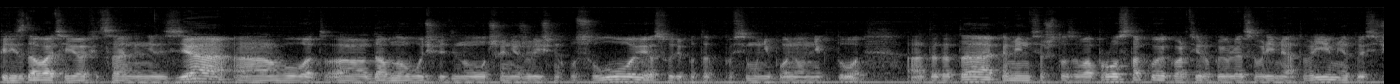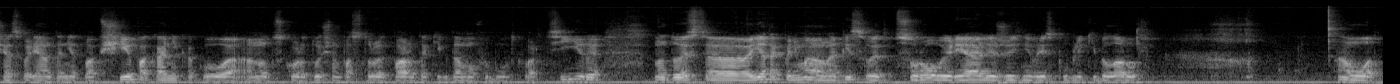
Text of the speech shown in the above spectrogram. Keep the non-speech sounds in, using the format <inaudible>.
Пересдавать ее официально нельзя, а, вот, а, давно в очереди на улучшение жилищных условий, судя по, по всему не понял никто а, та-та-та, комментите, что за вопрос такой, квартира появляется время от времени, то есть сейчас варианта нет вообще пока никакого, оно скоро точно построит пару таких домов и будут квартиры. Ну, то есть, э, я так понимаю, он описывает суровые реалии жизни в Республике Беларусь. Вот.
